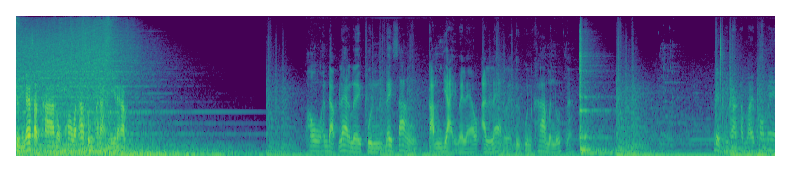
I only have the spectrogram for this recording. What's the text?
ถึงได้ศรัทธาหลวงพ่อวัดท่าตุงขนาดนี้นะครับ เอาอันดับแรกเลยคุณได้สร้างกรรมใหญ่ไว้แล้ว อันแรกเลยคือคุณฆ่ามนุษย์นะ เด็กมีการทำร้ายพ่อแม่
